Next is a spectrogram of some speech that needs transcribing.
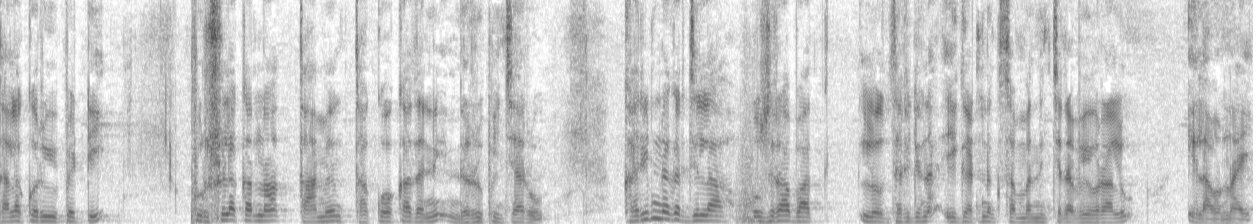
తలకొరివి పెట్టి పురుషుల కన్నా తామేం తక్కువ కాదని నిరూపించారు. కరీంనగర్ జిల్లా హుజరాబాద్లో జరిగిన ఈ ఘటనకు సంబంధించిన వివరాలు ఇలా ఉన్నాయి.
